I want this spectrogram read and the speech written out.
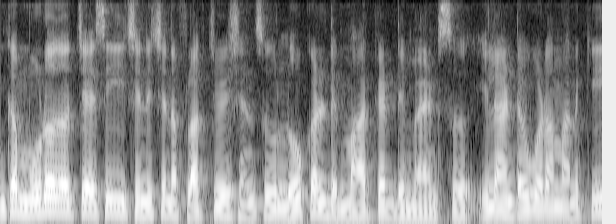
ఇంకా మూడోది వచ్చేసి ఈ చిన్న చిన్న fluctuations local the market demands ఇలాంటివి కూడా మనకి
